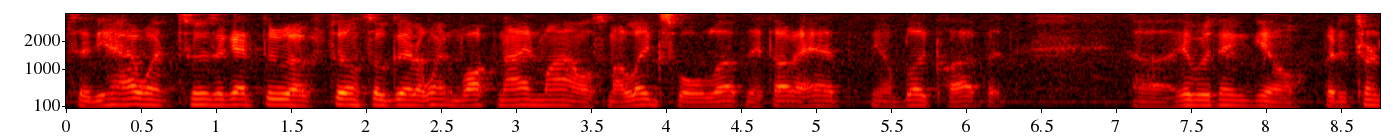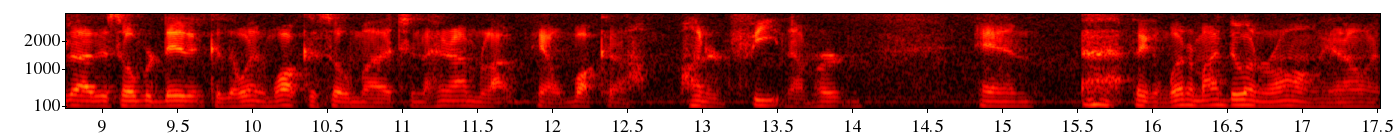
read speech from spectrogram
said, "Yeah, I went as soon as I got through. I was feeling so good. I went and walked nine miles. My legs swelled up. They thought I had, you know, blood clot, but uh, everything, you know. But it turns out I just overdid it because I went walking so much, and I'm like, you know, walking a hundred feet and I'm hurting and thinking, what am I doing wrong? You know. And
